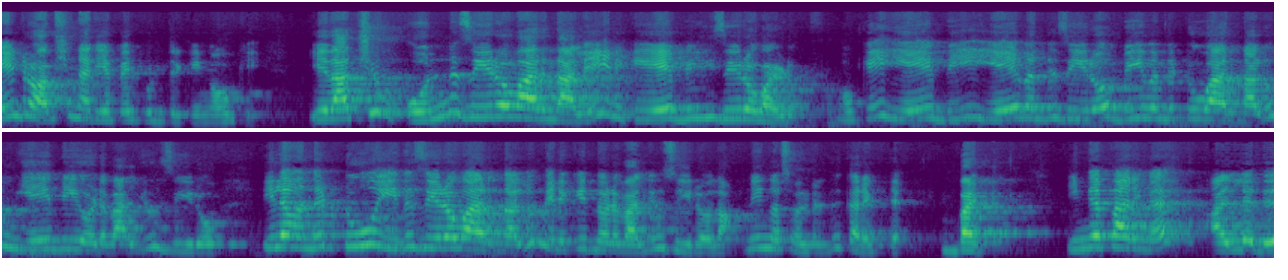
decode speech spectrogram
ஏன்ற ஆப்ஷன் நிறைய பேர் கொடுத்துருக்கீங்க ஓகே ஏதாச்சும் ஒன்னு ஜீரோவா இருந்தாலே எனக்கு ஏ பி ஆயிடும். ஓகே ஏ பி ஏ வந்து ஜீரோ பி வந்து டூவா இருந்தாலும் ஏபியோட வேல்யூ ஜீரோ இல்ல வந்து டூ இது ஜீரோவா இருந்தாலும் எனக்கு இதோட வேல்யூ ஜீரோ தான். நீங்க சொல்றது கரெக்ட் பட் இங்க பாருங்க அல்லது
